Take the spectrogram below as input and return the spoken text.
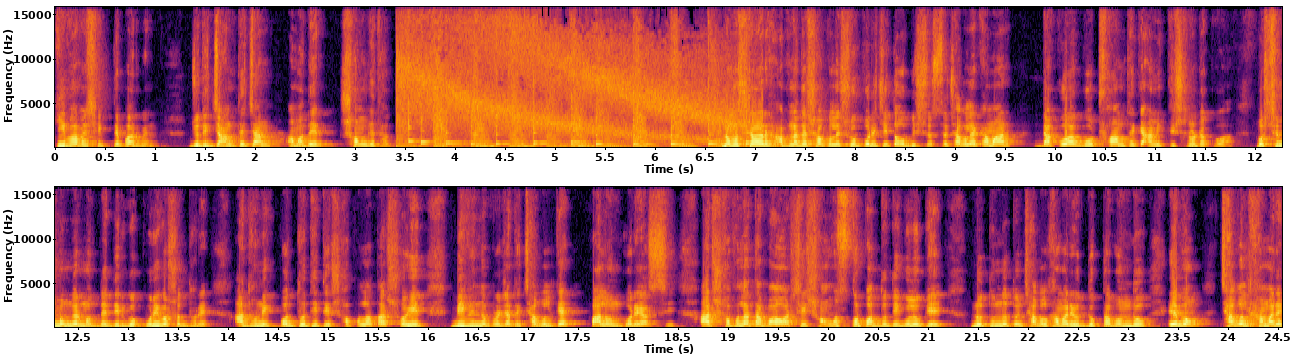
কীভাবে শিখতে পারবেন? যদি জানতে চান আমাদের সঙ্গে থাকুন। নমস্কার, আপনাদের সকলে সুপরিচিত ও বিশ্বস্ত ছাগলের খামার, ডাকুয়া গোট ফার্ম থেকে আমি কৃষ্ণ ডাকুয়া। পশ্চিমবঙ্গের মধ্যে দীর্ঘ কুড়ি বছর ধরে আধুনিক পদ্ধতিতে সফলতার সহিত বিভিন্ন প্রজাতির ছাগলকে পালন করে আসছি। আর সফলতা পাওয়ার সেই সমস্ত পদ্ধতিগুলোকে নতুন নতুন ছাগল খামারের উদ্যোক্তা বন্ধু এবং ছাগল খামারে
